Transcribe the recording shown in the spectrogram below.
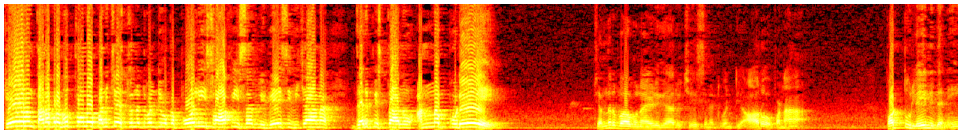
కేవలం తన ప్రభుత్వంలో పనిచేస్తున్నటువంటి ఒక పోలీసు ఆఫీసర్ని వేసి విచారణ జరిపిస్తాను అన్నప్పుడే చంద్రబాబు నాయుడు గారు చేసినటువంటి ఆరోపణ పట్టు లేనిదని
